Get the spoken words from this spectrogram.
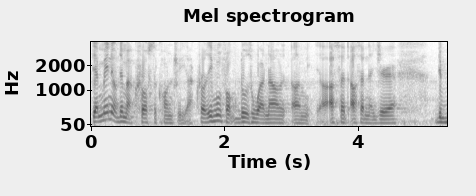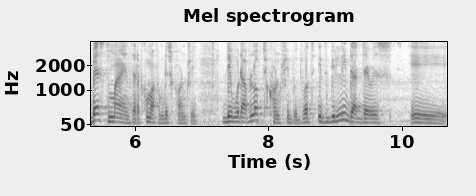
There are many of them across the country across even from those who are now um, outside outside Nigeria. The best minds that have come out from this country they would have loved to contribute but it's believed that there is a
